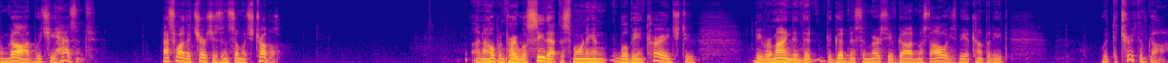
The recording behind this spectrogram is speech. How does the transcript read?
from God, which he hasn't. That's why the church is in so much trouble. And I hope and pray we'll see that this morning and we'll be encouraged to be reminded that the goodness and mercy of God must always be accompanied with the truth of God.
